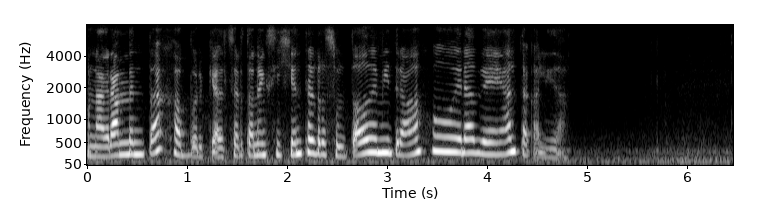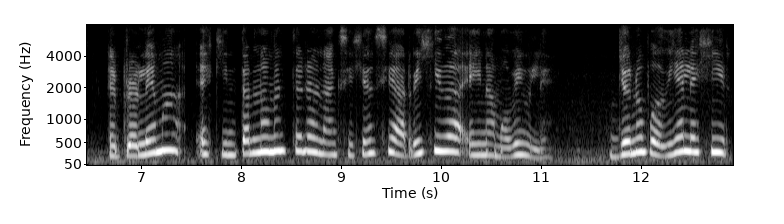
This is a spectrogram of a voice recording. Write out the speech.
una gran ventaja porque al ser tan exigente el resultado de mi trabajo era de alta calidad. El problema es que internamente era una exigencia rígida e inamovible. Yo no podía elegir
